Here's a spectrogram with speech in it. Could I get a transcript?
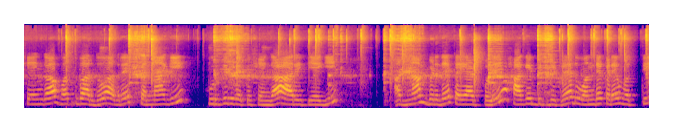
ಶೇಂಗಾ ಹೊತ್ತಬಾರ್ದು ಆದರೆ ಚೆನ್ನಾಗಿ ಹುರಿದಿರಬೇಕು ಶೇಂಗಾ ಆ ರೀತಿಯಾಗಿ. ಅದನ್ನ ಬಿಡದೆ ಕೈ ಆಡಿಸ್ಕೊಳ್ಳಿ ಹಾಗೆ ಬಿಟ್ಬಿಟ್ರೆ ಅದು ಒಂದೇ ಕಡೆ ಹೊತ್ತಿ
